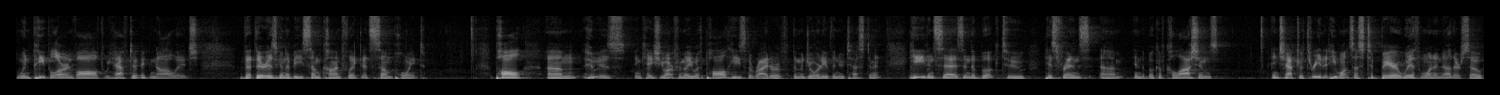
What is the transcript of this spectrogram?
when people are involved, we have to acknowledge that there is going to be some conflict at some point. Paul, um, who is, in case you aren't familiar with Paul, he's the writer of the majority of the New Testament. He even says in the book to his friends um, in the book of Colossians, in chapter 3, that he wants us to bear with one another. So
